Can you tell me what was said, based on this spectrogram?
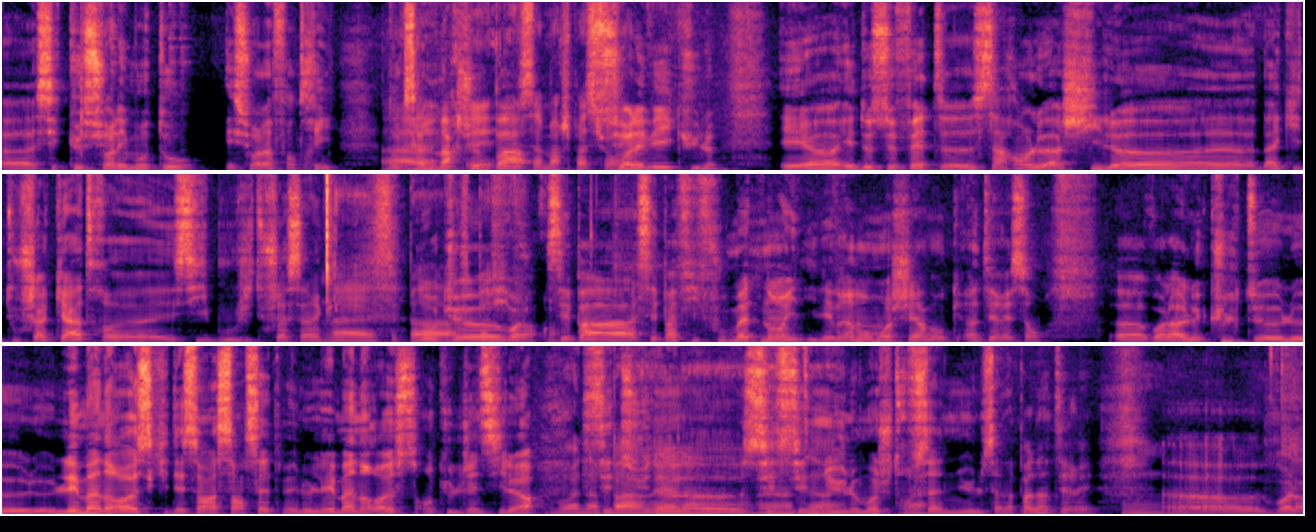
euh, c'est que sur les motos et sur l'infanterie. Donc Ah ça ne marche et- pas et ça marche pas sur. sur les véhicules. Et, euh, et de ce fait, euh, ça rend le Achille euh, bah, qui touche à 4, et s'il bouge, il touche à 5. Ouais, c'est pas. Donc c'est euh, pas fifou, voilà, c'est pas pas fifou. Maintenant, il, il est vraiment moins cher, donc intéressant. Euh, voilà, le culte, le, le Lehman Russ qui descend à 107, mais le Lehman Russ en culte Gen Sealer, Ouais, n'a c'est euh, nul. Moi, je trouve Ouais. ça nul, ça n'a pas d'intérêt. Hmm. Euh, voilà.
